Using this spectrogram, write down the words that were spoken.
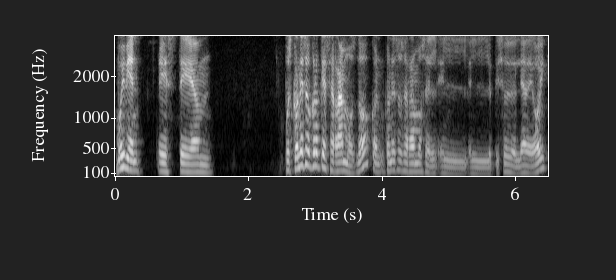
muy bien. Este, pues con eso creo que cerramos, ¿no? Con, eso cerramos el, episodio del día de hoy.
